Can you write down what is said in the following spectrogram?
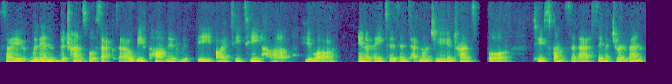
So within the transport sector, we've partnered with the ITT Hub, who are innovators in technology and transport, to sponsor their signature event,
